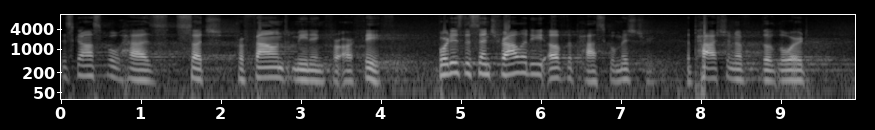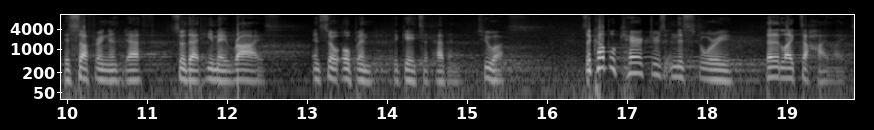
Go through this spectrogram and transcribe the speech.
This gospel has such profound meaning for our faith, for it is the centrality of the paschal mystery, the passion of the Lord, his suffering and death, so that he may rise and so open the gates of heaven to us. There's a couple characters in this story that I'd like to highlight.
